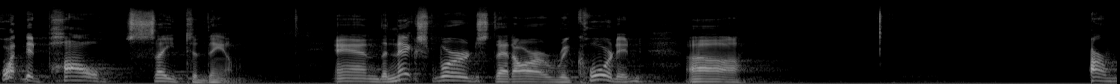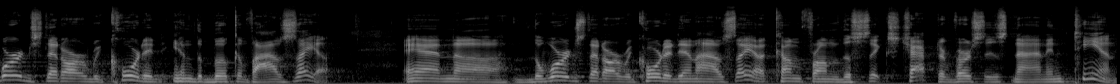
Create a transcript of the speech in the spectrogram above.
what did Paul say to them? And the next words that are recorded uh, are words that are recorded in the book of Isaiah. And uh, the words that are recorded in Isaiah come from the sixth chapter, verses 9 and 10.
